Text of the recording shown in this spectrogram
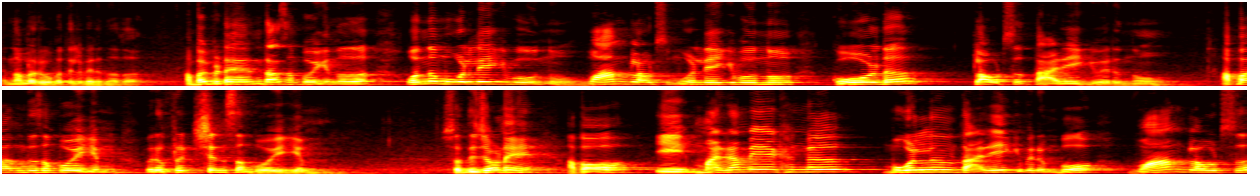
എന്നുള്ള രൂപത്തിൽ വരുന്നത്. അപ്പോൾ ഇവിടെ എന്താ സംഭവിക്കുന്നത്? ഒന്ന് മുകളിലേക്ക് പോകുന്നു. വാം ക്ലൗഡ്സ് മുകളിലേക്ക് പോകുന്നു. കോൾഡ് ക്ലൗഡ്സ് താഴേക്ക് വരുന്നു. അപ്പോൾ എന്ത് സംഭവിക്കും? ഒരു ഫ്രിക്ഷൻ സംഭവിക്കും. ശ്രദ്ധിച്ചോണേ. അപ്പോൾ ഈ മഴമേഘങ്ങൾ മുകളിൽ നിന്ന് താഴേക്ക് വരുമ്പോൾ വാം ക്ലൗഡ്സ്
